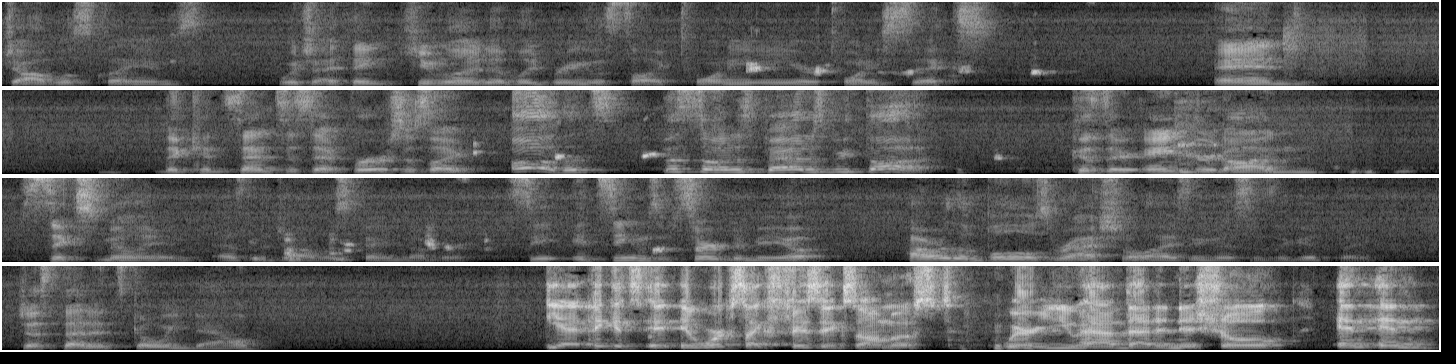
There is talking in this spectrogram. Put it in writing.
jobless claims, which I think cumulatively brings us to like 20 or 26? And the consensus at first is like, oh, that's that's not as bad as we thought, because they're anchored on six million as the jobless claim number. See, it seems absurd to me. How are the Bulls rationalizing this as a good thing? Just that it's going down. Yeah, I think it's it, it works like physics almost, where you have that initial and and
